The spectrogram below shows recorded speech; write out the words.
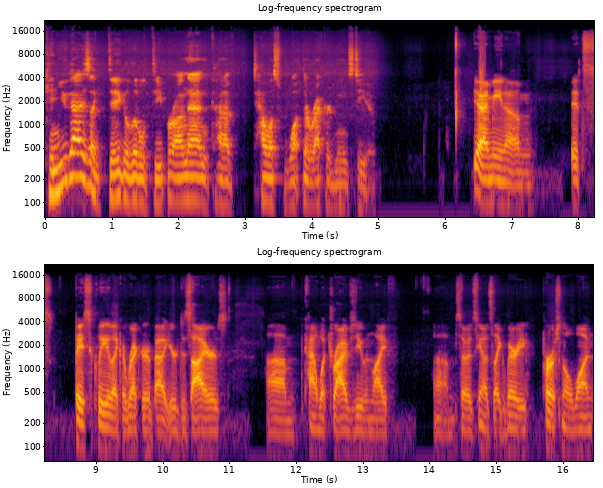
Can you guys like dig a little deeper on that and kind of tell us what the record means to you? Yeah, I mean, um, it's basically like a record about your desires, um, kind of what drives you in life. Um, so it's you know it's like a very personal one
